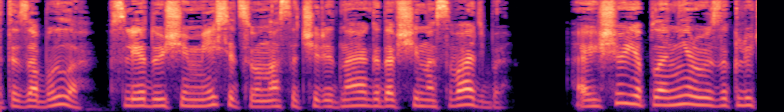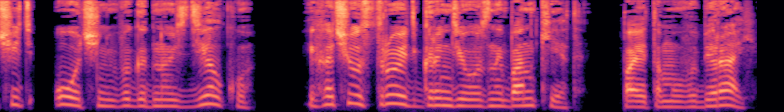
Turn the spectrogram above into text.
ты забыла, в следующем месяце у нас очередная годовщина свадьбы. А еще я планирую заключить очень выгодную сделку и хочу устроить грандиозный банкет, поэтому выбирай.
